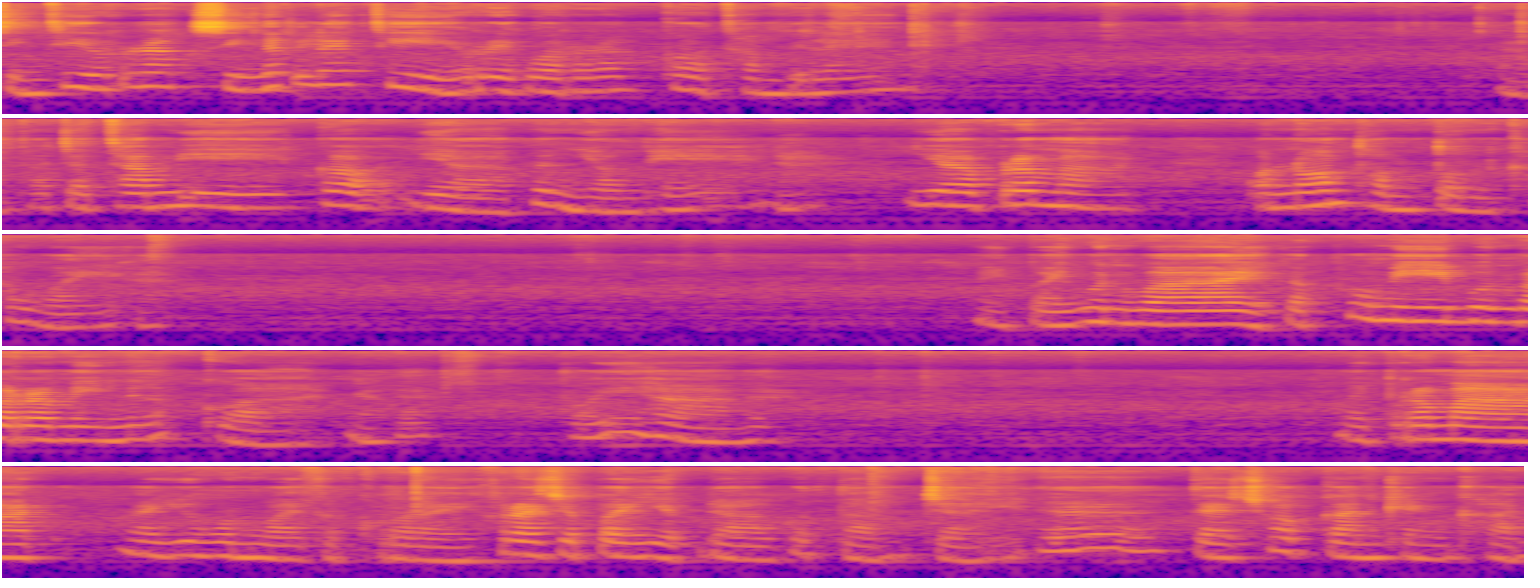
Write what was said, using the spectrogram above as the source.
สิ่งที่รักสิ่งเล็กๆที่เรียกว่ารักก็ทำไปแล้วถ้าจะทำอีกก็อย่าเพิ่งยอมแพ้นะ อย่าประมาทอ่อนน้อมถ่อมตนเข้าไว้ค่ะ ไม่ไปวุ่นวายกับผู้มีบุญบารมีเนื้อกว่านะคะถอยห่างไม่ประมาทไม่ยุ่งวุ่นวายกับใคร ใครจะไปเหยียบดาวก็ตามใจ เออแต่ชอบการแข่งขัน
